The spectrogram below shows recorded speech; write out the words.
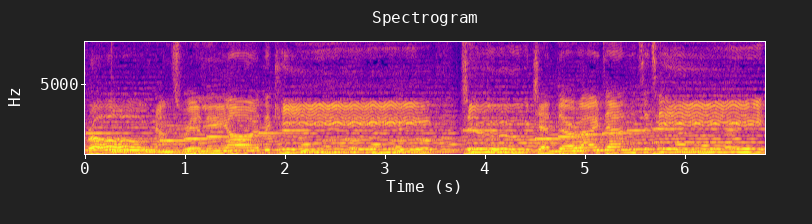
pronouns really are the key to gender identity,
